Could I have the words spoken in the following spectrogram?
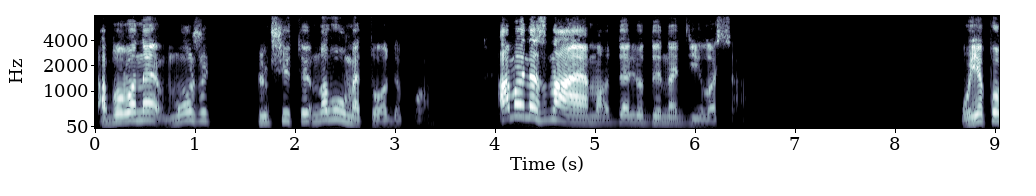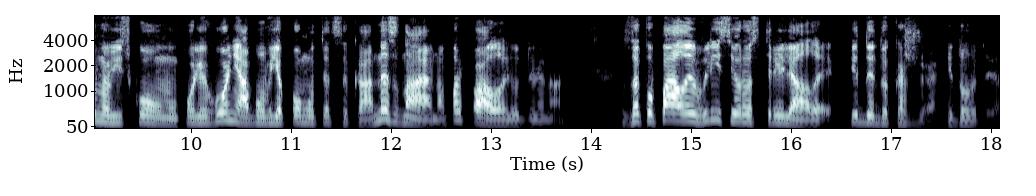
Або вони можуть включити нову методику. А ми не знаємо, де людина ділася. У якому військовому полігоні або в якому ТЦК? Не знаю, ну, пропала людина. Закопали в лісі, розстріляли. Піди докажи і доведи.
